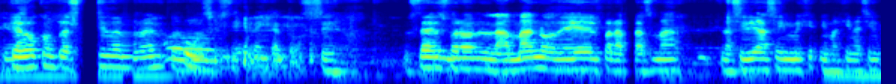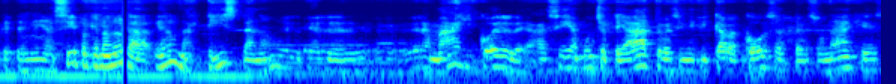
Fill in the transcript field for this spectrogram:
Quedó complacido Manuel. con- Uh, sí, encantó. Sí. Ustedes fueron la mano de él para plasmar las ideas e imagi- imaginación que tenía. Sí, porque Manuel era, un artista, ¿no? Él, él era mágico, él hacía mucho teatro, significaba cosas, personajes,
